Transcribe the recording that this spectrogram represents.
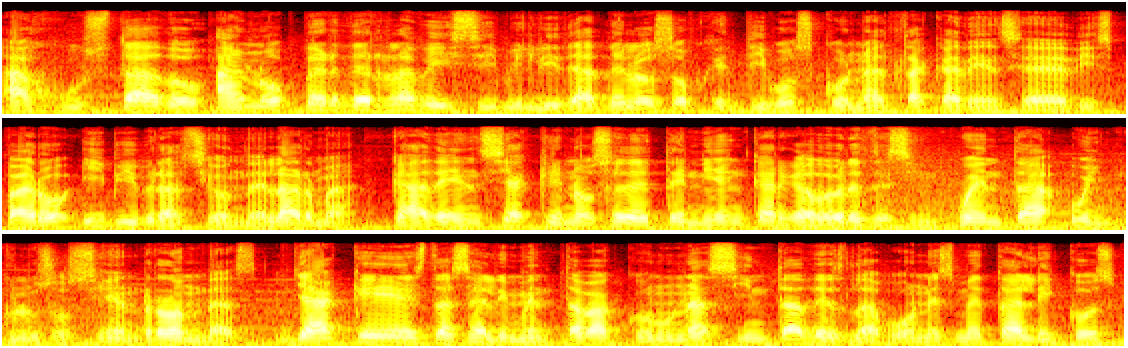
ajustado a no perder la visibilidad de los objetivos con alta cadencia de disparo y vibración del arma, cadencia que no se detenía en cargadores de 50 o incluso 100 rondas, ya que esta se alimentaba con una cinta de eslabones metálicos,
